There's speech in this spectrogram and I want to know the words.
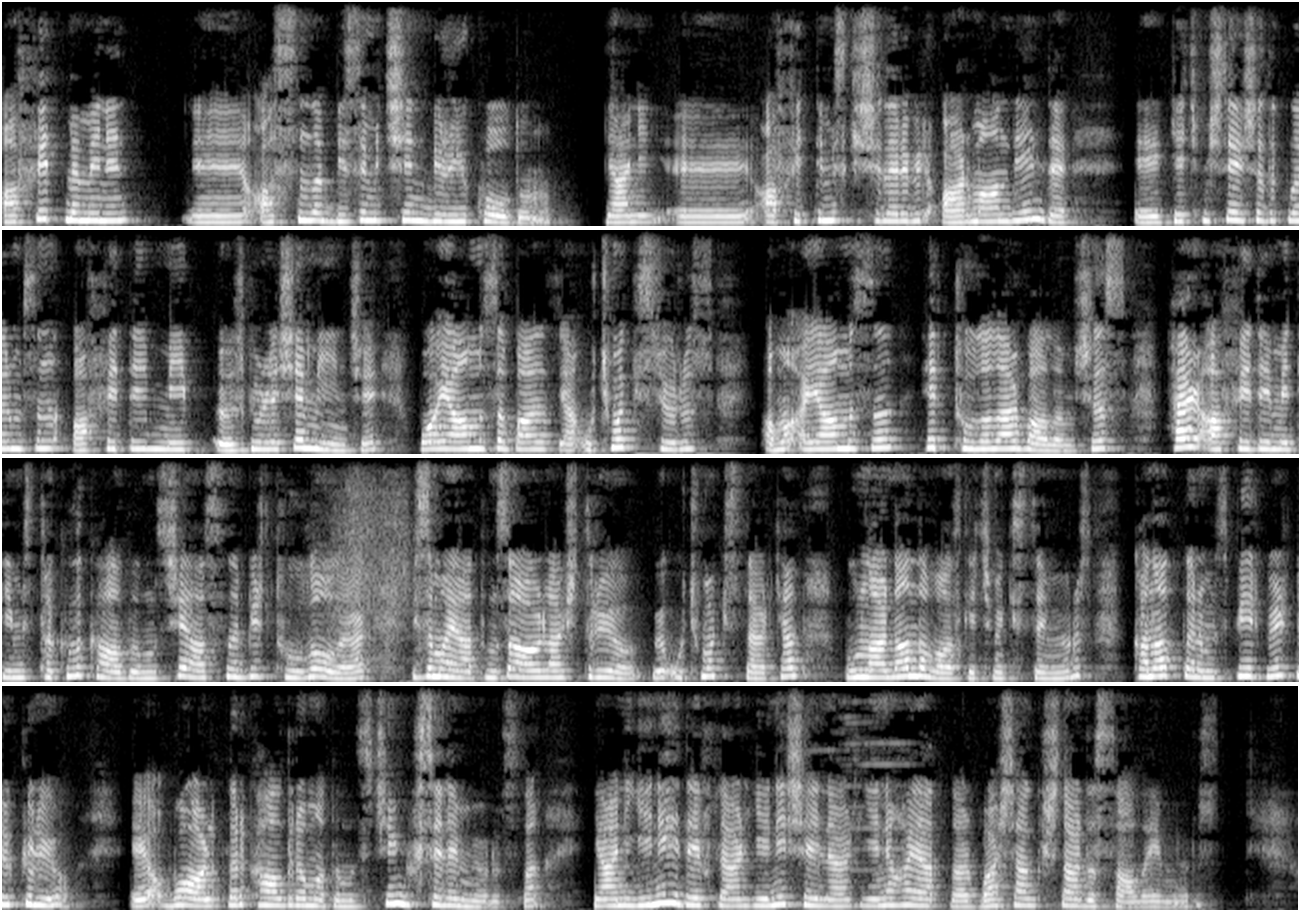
affetmemenin e, aslında bizim için bir yük olduğunu, yani e, affettiğimiz kişilere bir armağan değil de e, geçmişte yaşadıklarımızın affedilmeyip özgürleşemeyince bu ayağımıza bazı yani uçmak istiyoruz ama ayağımızı hep tuğlalar bağlamışız. Her affedemediğimiz, takılı kaldığımız şey aslında bir tuğla olarak bizim hayatımızı ağırlaştırıyor ve uçmak isterken bunlardan da vazgeçmek istemiyoruz. Kanatlarımız bir bir dökülüyor. E, bu ağırlıkları kaldıramadığımız için yükselemiyoruz da. Yani yeni hedefler, yeni şeyler, yeni hayatlar, başlangıçlar da sağlayamıyoruz.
